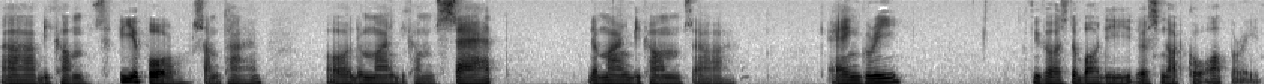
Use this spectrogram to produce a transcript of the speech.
uh, becomes fearful sometimes, or the mind becomes sad. The mind becomes uh, angry because the body does not cooperate.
